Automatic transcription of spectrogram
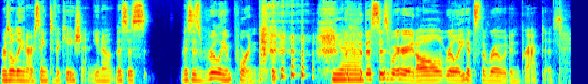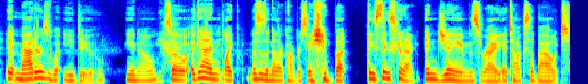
resulting in our sanctification? You know, this is this is really important. Yeah. this is where it all really hits the road in practice. it matters what you do, you know? Yeah. So again, like this is another conversation, but these things connect. In James, right, it talks about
